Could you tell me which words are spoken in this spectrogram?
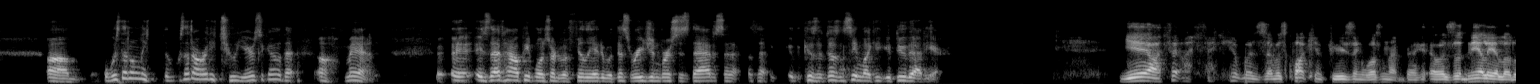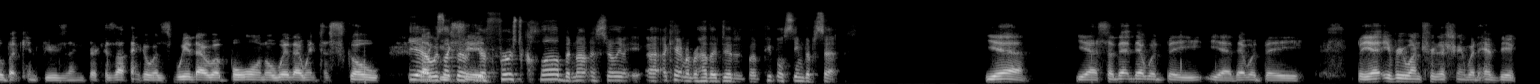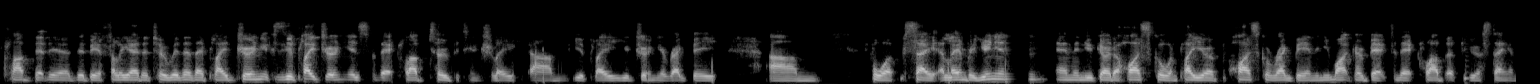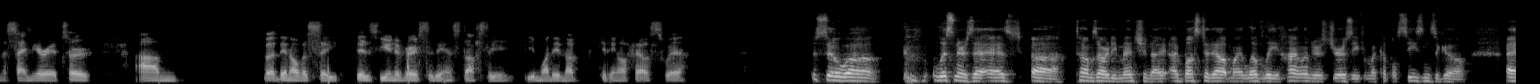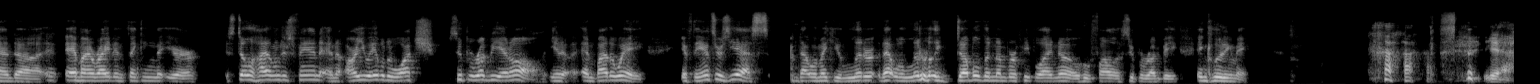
Um, was that only was that already two years ago? That oh man. Is that how people are sort of affiliated with this region versus that, because it doesn't seem like you could do that here yeah, I think I think it was it was quite confusing, wasn't it? It was nearly a little bit confusing because I think it was where they were born or where they went to school. Yeah, like it was like the, your first club, but not necessarily. I can't remember how they did it, but people seemed upset. Yeah, yeah. So that that would be yeah that would be, but yeah, everyone traditionally would have their club that they they'd be affiliated to, whether they played junior because you'd play juniors for that club too potentially. Um, you'd play your junior rugby. Um, for say a Alhambra Union, and then you go to high school and play your high school rugby, and then you might go back to that club if you're staying in the same area too. Um, but then obviously there's university and stuff, so you, you might end up heading off elsewhere. So, uh, listeners, as uh, Tom's already mentioned, I, I, busted out my lovely Highlanders jersey from a couple seasons ago. And uh, am I right in thinking that you're still a Highlanders fan? And are you able to watch Super Rugby at all? You know, and by the way, if the answer is yes, that will make you literally that will literally double the number of people I know who follow Super Rugby, including me. yeah,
